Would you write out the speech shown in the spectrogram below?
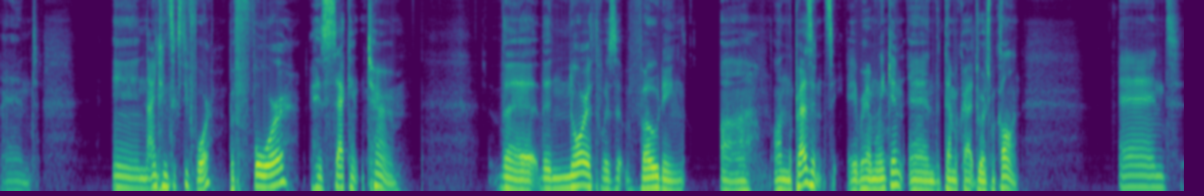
And in 1964, before his second term, the the North was voting uh, on the presidency, Abraham Lincoln and the Democrat George McClellan, and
